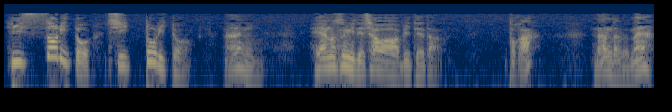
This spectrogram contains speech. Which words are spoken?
ひっそりとしっとりと、何？部屋の隅でシャワー浴びてた。とか？なんだろうな。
